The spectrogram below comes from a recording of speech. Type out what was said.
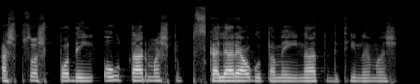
as pessoas podem ou estar, mas se calhar é algo também inato de ti, né? Mas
